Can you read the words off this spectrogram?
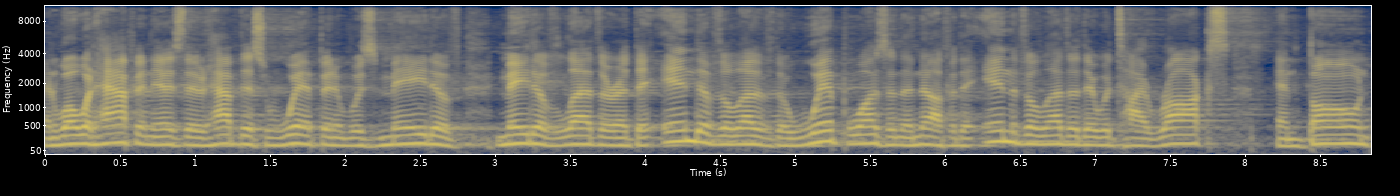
And what would happen is they would have this whip, and it was made of, made of leather. At the end of the leather, the whip wasn't enough. At the end of the leather, they would tie rocks and bone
